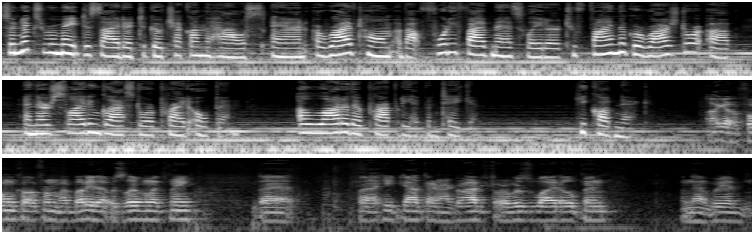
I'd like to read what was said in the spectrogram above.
So Nick's roommate decided to go check on the house and arrived home about 45 minutes later to find the garage door up and their sliding glass door pried open. A lot of their property had been taken. He called Nick. I got a phone call from my buddy that was living with me that uh, he'd got there and our garage door was wide open and that we had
